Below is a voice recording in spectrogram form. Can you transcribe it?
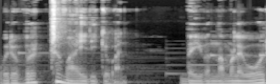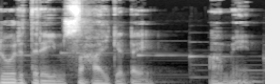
ഒരു വൃക്ഷമായിരിക്കുവാൻ ദൈവം നമ്മളെ ഓരോരുത്തരെയും സഹായിക്കട്ടെ. Amen.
